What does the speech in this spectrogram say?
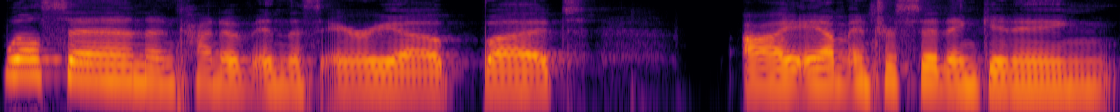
Wilson and kind of in this area, but I am interested in getting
